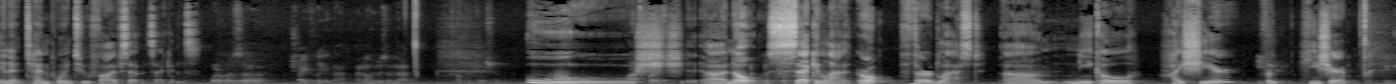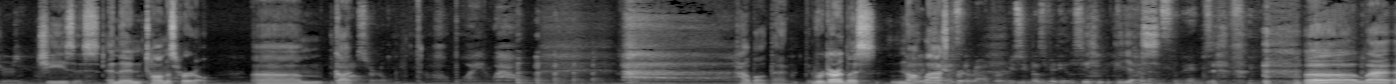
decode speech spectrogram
in at 10.257 seconds. Where was uh, Scheifele in that? I know he was in that competition. Ooh, sh- uh, no, second last, oh, third last. Um, Nico Hischier from Jersey. Jesus, and then Thomas Hertl. Um, got Hertl. oh boy, wow. How about that? Regardless, not Like last Chance for. the rapper. Have you seen those videos? Yes. That's the names. uh, la-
